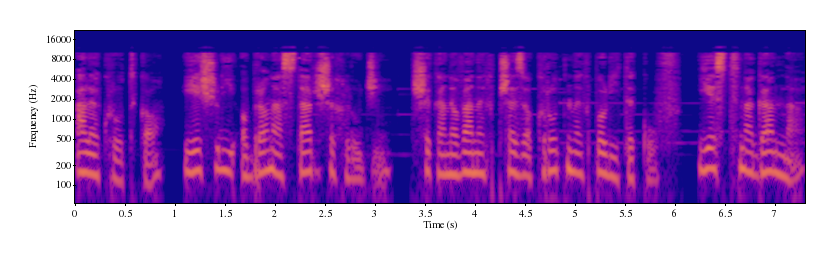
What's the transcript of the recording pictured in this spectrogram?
Ale krótko, jeśli obrona starszych ludzi, szykanowanych przez okrutnych polityków, jest naganna,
